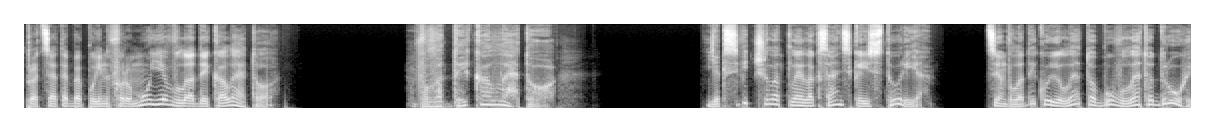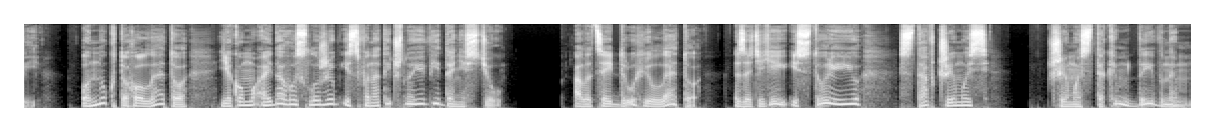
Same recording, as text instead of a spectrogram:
Про це тебе поінформує владика Лето. Владика Лето. Як свідчила тлейлаксанська історія, цим владикою Лето був Лето II, онук того Лето, якому Айдаго служив із фанатичною відданістю. Але цей другий Лето за тією історією став чимось чимось таким дивним,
